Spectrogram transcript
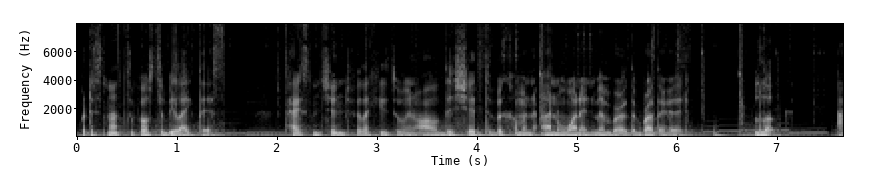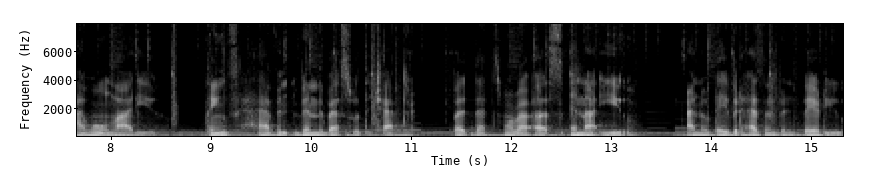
but it's not supposed to be like this. Tyson shouldn't feel like he's doing all of this shit to become an unwanted member of the Brotherhood. Look, I won't lie to you. Things haven't been the best with the chapter, but that's more about us and not you. I know David hasn't been fair to you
